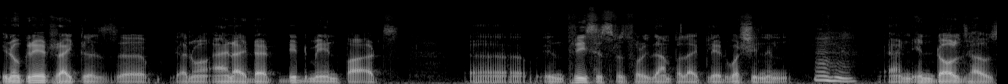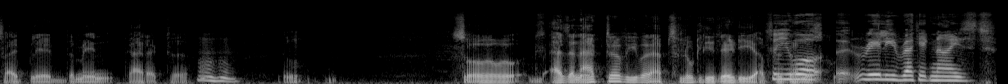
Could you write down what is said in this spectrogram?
you know, great writers, uh, you know, and I did, did main parts. Uh, in Three Sisters, for example, I played Vershinin. Mm-hmm. And in Doll's House, I played the main character. Mm-hmm. You know. So, as an actor, we were absolutely ready. After so, you were school. Uh, really recognized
